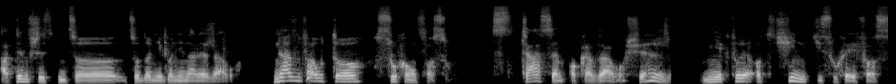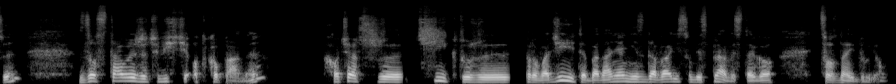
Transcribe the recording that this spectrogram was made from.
a tym wszystkim, co, co do niego nie należało. Nazwał to suchą fosą. Z czasem okazało się, że niektóre odcinki suchej fosy zostały rzeczywiście odkopane, chociaż e, ci, którzy prowadzili te badania, nie zdawali sobie sprawy z tego, co znajdują.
